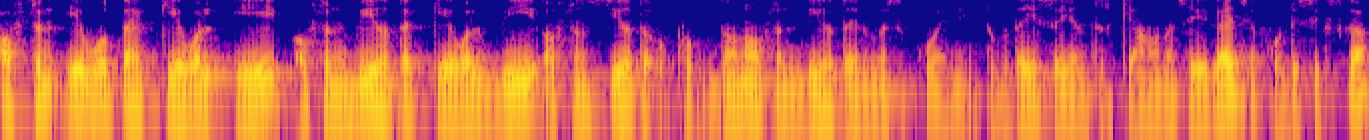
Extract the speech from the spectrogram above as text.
ऑप्शन ए बोलता है केवल ए ऑप्शन बी होता है केवल बी ऑप्शन सी होता है दोनों ऑप्शन डी होता है, इनमें से कोई नहीं। तो बताइए, सही आंसर क्या होना चाहिए गाइज़ फोर्टी सिक्स का?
